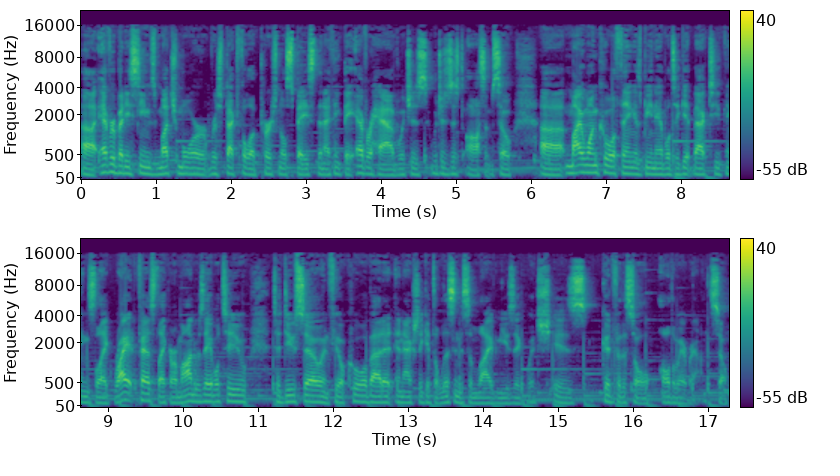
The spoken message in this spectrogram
uh, everybody seems much more respectful of personal space than I think they ever have, which is which is just awesome. So uh, my one cool thing is being able to get back to things like Riot Fest, like Armand was able to, to do so and feel cool about it, and actually get to listen to some live music, which is good for the soul all the way around. So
